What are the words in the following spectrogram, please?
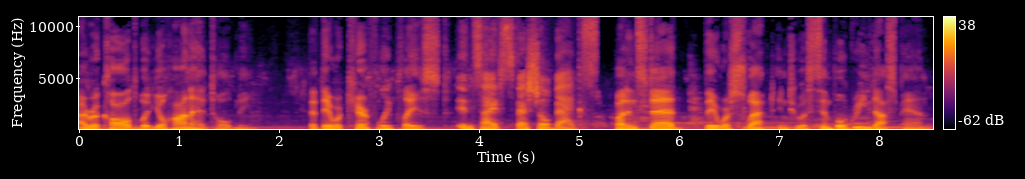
I recalled what Johanna had told me that they were carefully placed inside special bags. But instead, they were swept into a simple green dustpan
